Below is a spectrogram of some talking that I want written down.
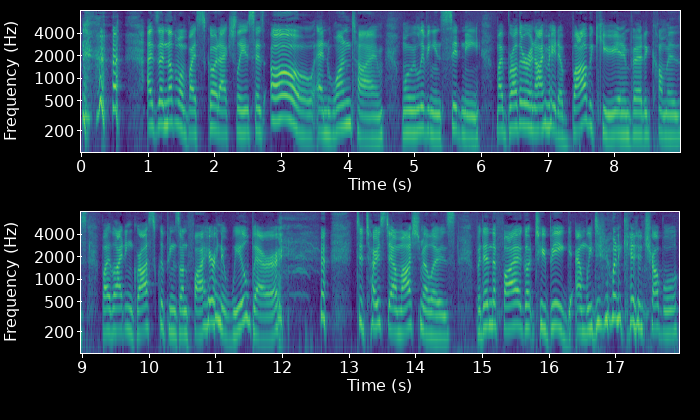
there's another one by Scott actually. It says, "Oh, and one time when we were living in Sydney, my brother and I made a barbecue in inverted commas by lighting grass clippings on fire in a wheelbarrow." to toast our marshmallows, but then the fire got too big and we didn't want to get in trouble.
